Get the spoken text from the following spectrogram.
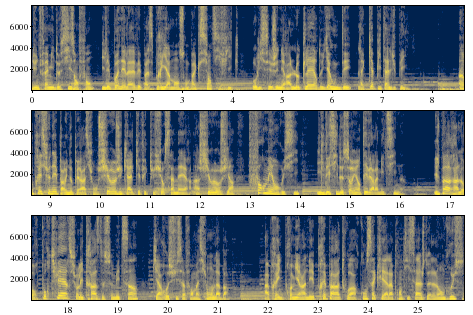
d'une famille de six enfants, il est bon élève et passe brillamment son bac scientifique au lycée général Leclerc de Yaoundé, la capitale du pays. Impressionné par une opération chirurgicale qu'effectue sur sa mère un chirurgien formé en Russie, il décide de s'orienter vers la médecine. Il part alors pour Tuère sur les traces de ce médecin qui a reçu sa formation là-bas. Après une première année préparatoire consacrée à l'apprentissage de la langue russe,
